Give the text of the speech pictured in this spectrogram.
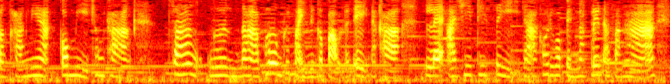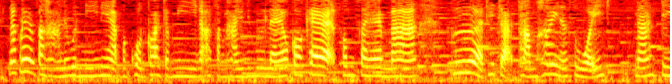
บางครั้งเนี่ยก็มีช่องทาง สร้างเงินนะคะเพิ่มขึ้นมาอีกหนึ่งกระเป๋านั่นเองนะคะ และอาชีพที่4นะเขาเรียกว่าเป็นนักเล่นอสังหา นักเล่นอสังหาในวันนี้เนี่ยบางคนก็อาจจะมีนะอสังหาอยู่ในมือแล้วก็แค่ซ่อมแซมนะคะเพื่อที่จะทำให้นะสวย นะดี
